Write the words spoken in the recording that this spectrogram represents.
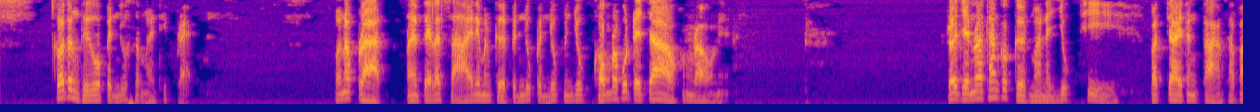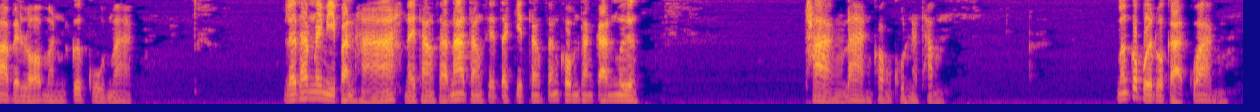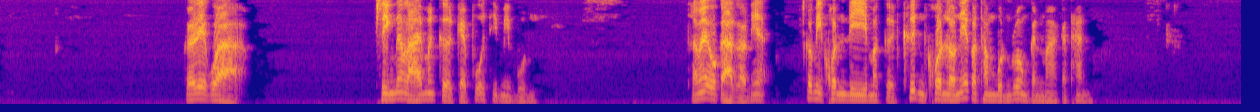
ๆ ก็ต้องถือว่าเป็นยุคสมัยที่แปลกเพราะนักปราชญ์ในแต่ละสายเนี่ยมันเกิดเป็นยุคเป็นยุคเป็นยุคของพระพุทธเจ้าของเราเนี่ย เราเห็นว่าท่านก็เกิดมาในยุคที่ปัจจัยต่าง ๆ สภาพเป็นล้อมันเกื้อกูลมาก และท่านไม่มีปัญหาในทางสาธารณะทางเศรษฐกิจทางสังคมทางการเมือง ทางด้านของคุณธรรม มันก็เปิดโอกาสกว้าง ก็เรียกว่า สิ่งทั้งหลายมันเกิดแก่ผู้ที่มีบุญทำให้โอกาสเหล่านี้ ก็มีคนดีมาเกิดขึ้น คนเหล่านี้ก็ทำบุญร่วมกันมากับท่าน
